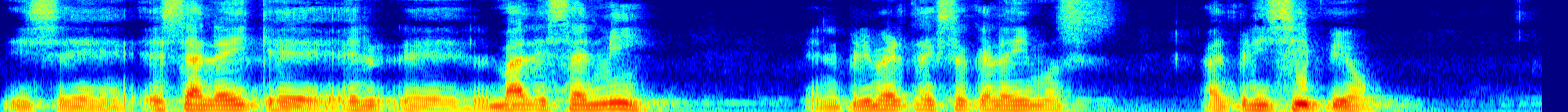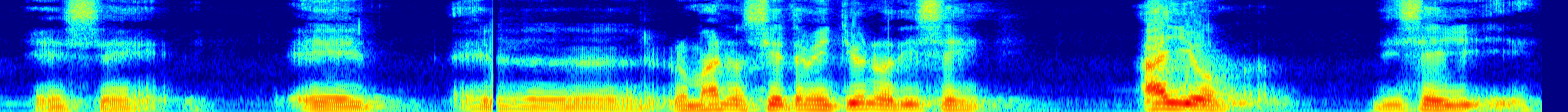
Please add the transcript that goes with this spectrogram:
dice, esta ley que el, mal está en mí, en el primer texto que leímos al principio, este, el, el Romanos 7:21 dice, hallo, dice,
